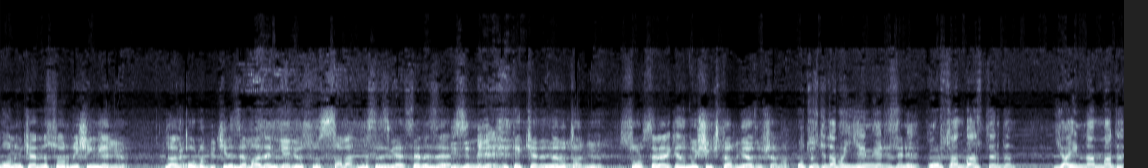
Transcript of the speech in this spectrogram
onun kendi sorunu için geliyor. Lan oğlum ikiniz de madem geliyorsunuz salak mısınız gelsenize. Bizim millet bir tek kendinden utanıyor. Sorsan herkes bu işin kitabını yazmış ama. 30 kitabın 27'sini korsan bastırdım. Yayınlanmadı.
